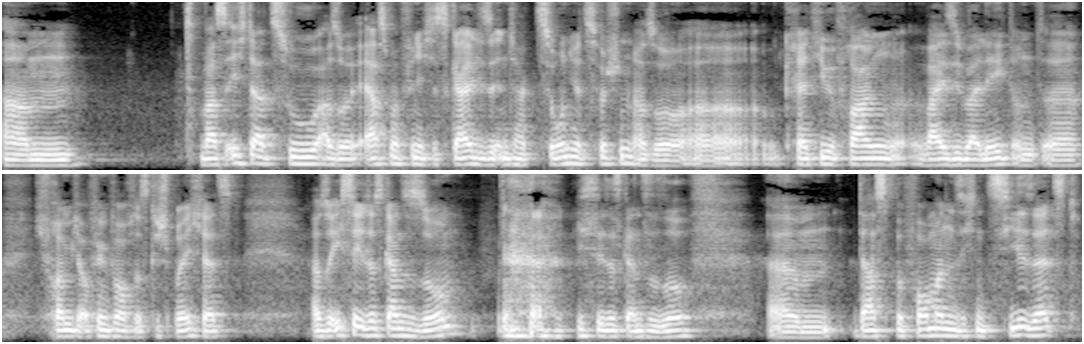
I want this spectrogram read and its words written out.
Ähm, was ich dazu, also erstmal finde ich es geil, diese Interaktion hier zwischen, also äh, kreative Fragen weise überlegt und äh, ich freue mich auf jeden Fall auf das Gespräch jetzt. Also ich sehe das Ganze so, ich sehe das Ganze so, ähm, dass bevor man sich ein Ziel setzt,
